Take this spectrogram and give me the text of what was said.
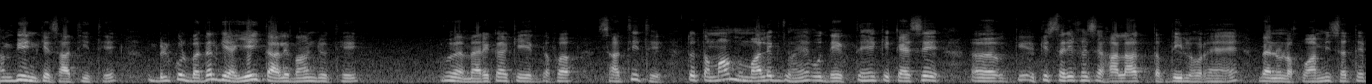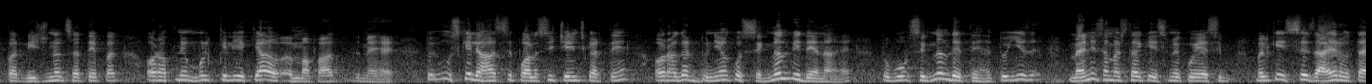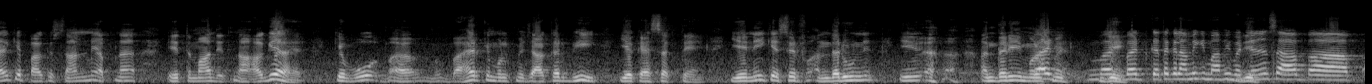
ہم بھی ان کے ساتھی تھے۔ بالکل بدل گیا۔ یہی طالبان جو تھے، وہ امریکہ کے ایک دفعہ ساتھی تھے۔ تو تمام ممالک جو ہیں، وہ دیکھتے ہیں کہ کیسے کس طریقے سے حالات تبدیل ہو رہے ہیں۔ بین الاقوامی سطح پر ریجنل سطح پر، اور اپنے ملک کے لیے کیا مفاد میں ہے۔ تو اس کے لحاظ سے پالیسی چینج کرتے ہیں۔ اور اگر دنیا کو سگنل بھی دینا ہے تو وہ سگنل دیتے ہیں۔ تو یہ میں نہیں سمجھتا کہ اس میں کوئی ایسی بلکہ اس سے ظاہر ہوتا ہے کہ پاکستان میں اپنا اعتماد اتنا آ گیا ہے۔ کہ وہ باہر کے ملک میں جا کر بھی یہ کہہ سکتے ہیں۔ یہ نہیں کہ صرف اندرون اندری ملک میں۔ جی۔ بٹ قطع کلامی کی معافی بٹ جی۔ جنرل صاحب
